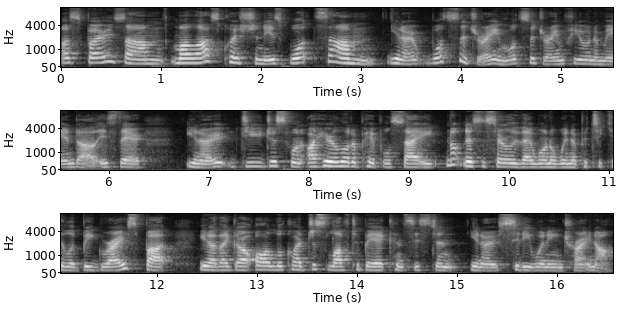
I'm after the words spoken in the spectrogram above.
I suppose um my last question is what's um you know what's the dream? What's the dream for you and Amanda? Is there you know do you just want? I hear a lot of people say not necessarily they want to win a particular big race, but you know they go oh look I'd just love to be a consistent you know city winning trainer.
